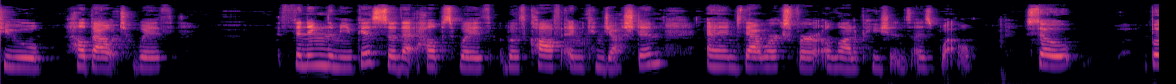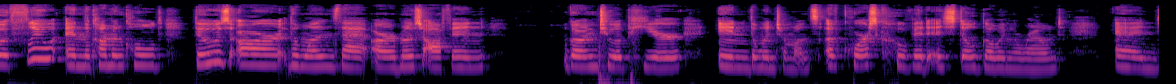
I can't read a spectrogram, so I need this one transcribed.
to help out with thinning the mucus so that helps with both cough and congestion and that works for a lot of patients as well. So both flu and the common cold, those are the ones that are most often going to appear in the winter months. Of course, COVID is still going around, and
